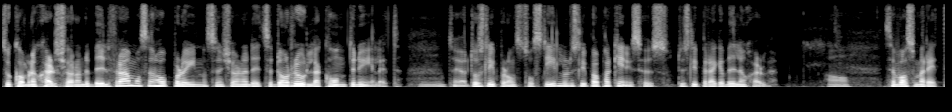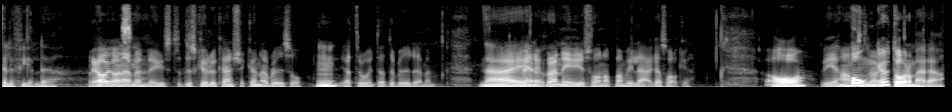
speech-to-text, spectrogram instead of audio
Så kommer en självkörande bil fram och sen hoppar du in och sen kör den dit. Så de rullar kontinuerligt. Mm. Så Då slipper de stå still och du slipper ha parkeringshus. Du slipper äga bilen själv. Ja. Sen vad som är rätt eller fel det... Ja, ja, nej, men är just det. Skulle kanske kunna bli så. Mm. Jag tror inte att det blir det, men Nej... människan är ju sån att man vill äga saker. Ja, är många utav de här där.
